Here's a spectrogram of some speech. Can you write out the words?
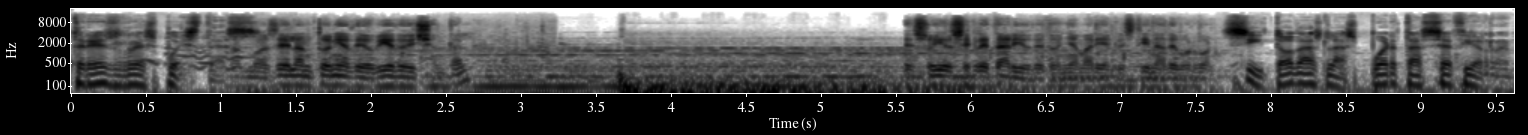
Tres respuestas. Mademoiselle Antonia de Oviedo y Chantal. Soy el secretario de doña María Cristina de Borbón. Si todas las puertas se cierran.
